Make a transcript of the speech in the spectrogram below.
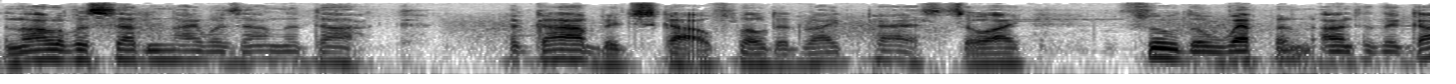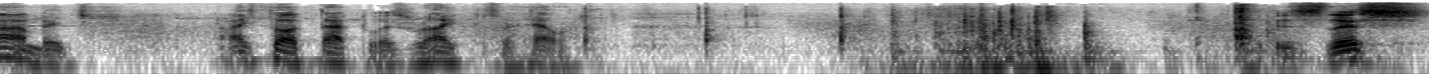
and all of a sudden I was on the dock. A garbage scow floated right past, so I threw the weapon onto the garbage. I thought that was right for Helen. Is this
